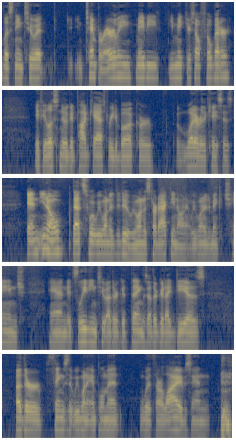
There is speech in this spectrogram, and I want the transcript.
listening to it temporarily? Maybe you make yourself feel better if you listen to a good podcast, read a book, or whatever the case is. And, you know, that's what we wanted to do. We wanted to start acting on it. We wanted to make a change. And it's leading to other good things, other good ideas, other things that we want to implement with our lives. And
